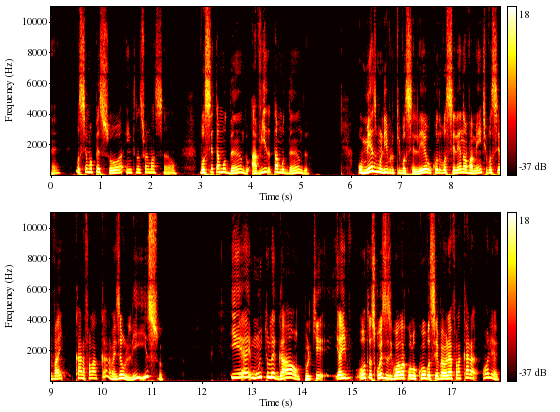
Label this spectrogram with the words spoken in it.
Né? Você é uma pessoa em transformação. Você está mudando, a vida está mudando. O mesmo livro que você leu, quando você lê novamente, você vai, cara, falar, cara, mas eu li isso? E é muito legal, porque. E aí, outras coisas, igual ela colocou, você vai olhar e falar, cara, olha,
